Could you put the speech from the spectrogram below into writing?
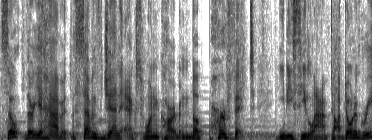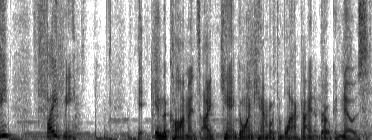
So there you have it, the 7th gen X1 Carbon, the perfect EDC laptop. Don't agree? Fight me in the comments. I can't go on camera with a black eye and a broken nose.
